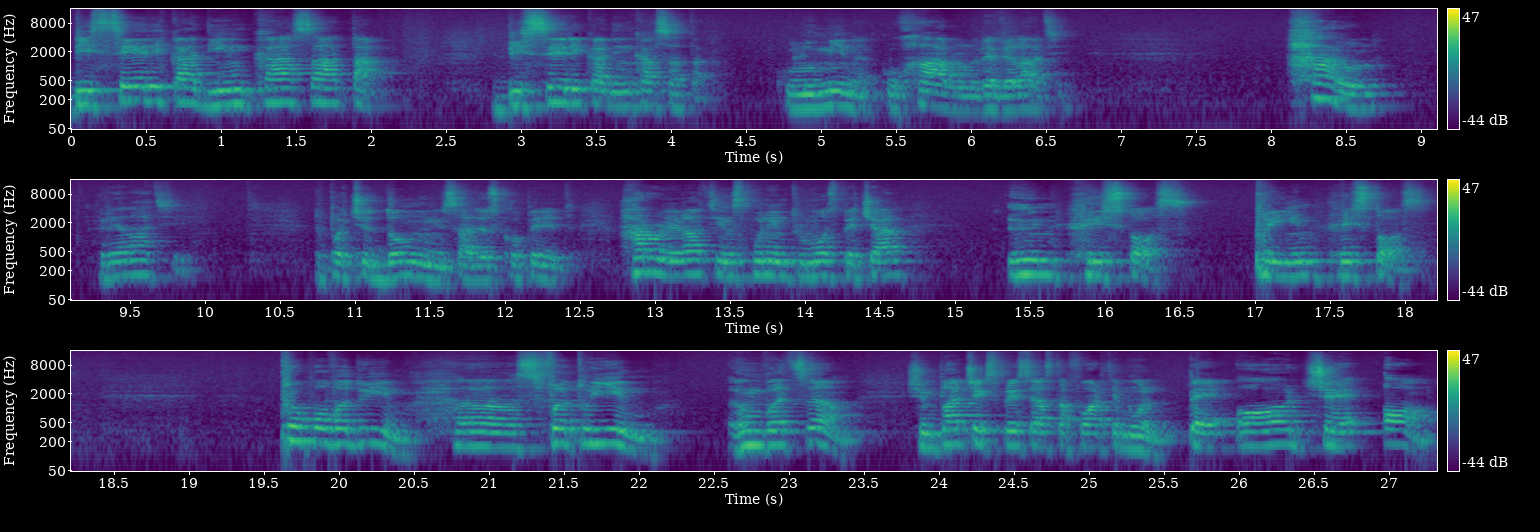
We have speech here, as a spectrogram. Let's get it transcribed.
biserica din casa ta. Biserica din casa ta. Cu lumină, cu harul revelației. Harul relației. După ce Domnul ni s-a descoperit. Harul relației îmi spune într-un mod special în Hristos. Prin Hristos. Propovăduim, uh, sfătuim, învățăm. Și îmi place expresia asta foarte mult. Pe orice om.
